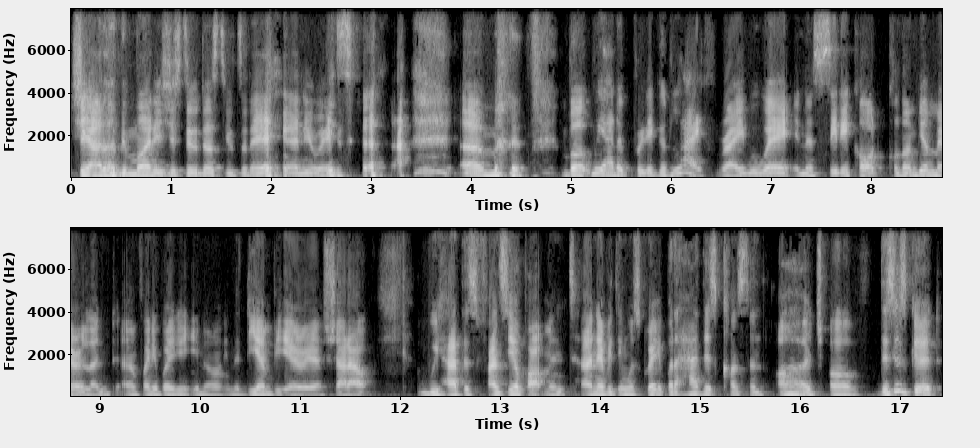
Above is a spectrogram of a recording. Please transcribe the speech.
she had all the money. She still does till today, anyways. um, but we had a pretty good life, right? We were in a city called Columbia, Maryland. Um, for anybody you know in the DMV area, shout out we had this fancy apartment and everything was great. But I had this constant urge of this is good.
